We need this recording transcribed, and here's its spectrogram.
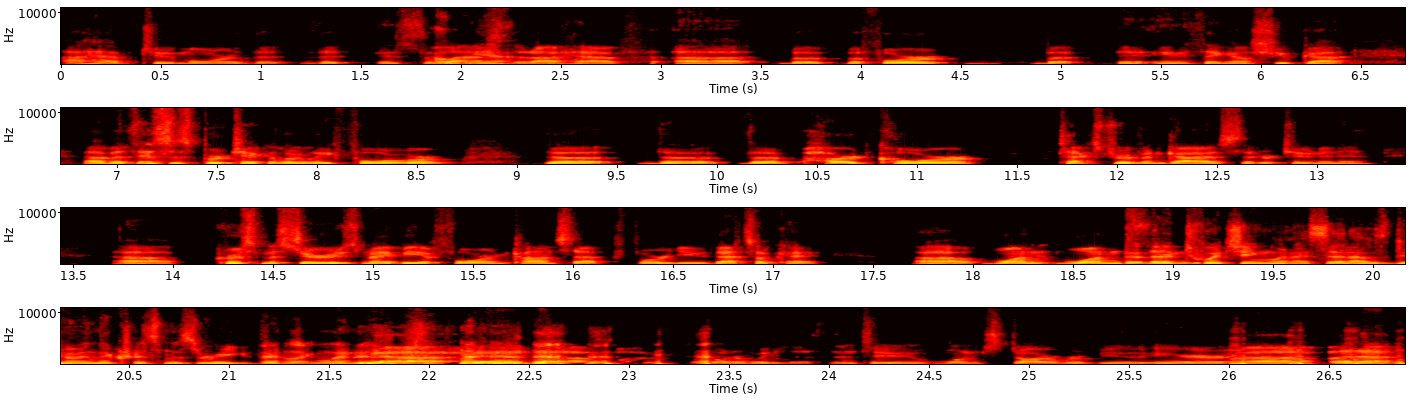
I have two more that, that is the oh, last yeah. that I have, uh, but before, but anything else you've got, uh, but this is particularly for the, the, the hardcore text driven guys that are tuning in. Uh, Christmas series may be a foreign concept for you. That's okay. Uh, one one they're, thing, they're twitching when I said I was doing the Christmas wreath. They're like, "When is yeah?" and, uh, what, what, are we listening to? One star review here. Uh, but uh,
